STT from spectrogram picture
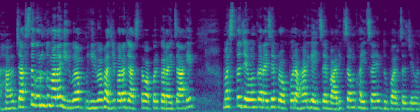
हा जास्त करून तुम्हाला हिरवा हिरवा भाजीपाला जास्त वापर करायचा आहे. मस्त जेवण करायचं आहे प्रॉपर आहार घ्यायचा आहे बारीक चावून खायचं आहे दुपारचं जेवण.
